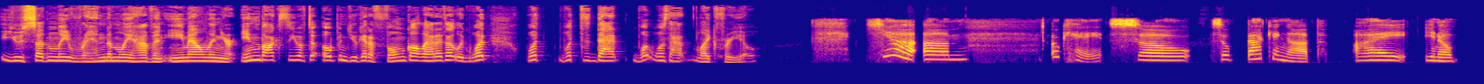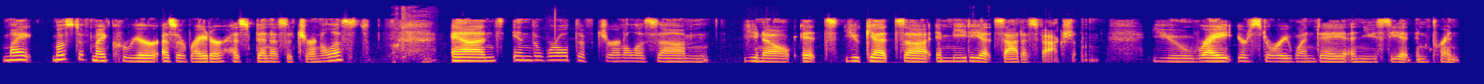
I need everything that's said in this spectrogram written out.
you suddenly randomly have an email in your inbox that you have to open? Do you get a phone call ahead of time? Like what? What? What did that? What was that like for you? Yeah, um, okay. So so backing up, I, you know, my most of my career as a writer has been as a journalist. Okay. And in the world of journalism, you know, it's you get uh, immediate satisfaction. You write your story one day and you see it in print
